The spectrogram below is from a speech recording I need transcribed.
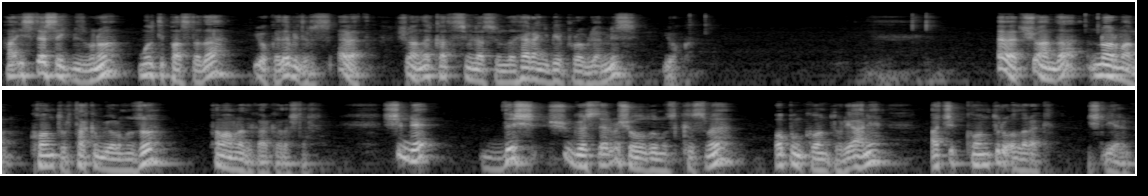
Ha istersek biz bunu multipasta da yok edebiliriz. Evet. Şu anda katı simülasyonunda herhangi bir problemimiz yok. Evet şu anda normal kontur takım yolumuzu tamamladık arkadaşlar. Şimdi dış şu göstermiş olduğumuz kısmı open kontur yani açık kontur olarak işleyelim.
